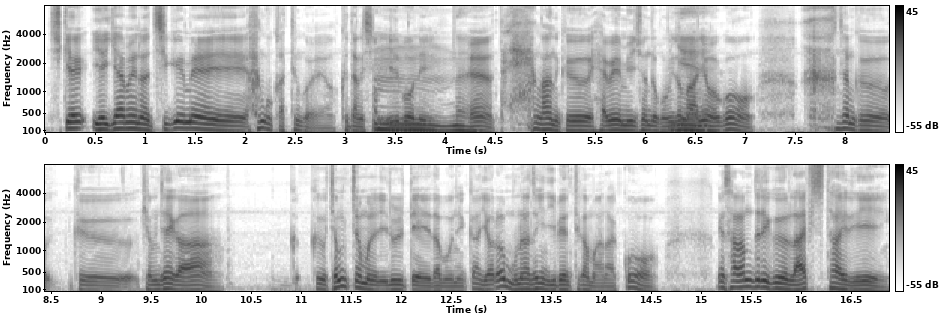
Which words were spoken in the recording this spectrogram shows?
쉽게 얘기하면은 지금의 한국 같은 거예요. 그 당시 음, 일본이 네. 예, 다양한 그 해외 뮤지션도 공연도 예. 많이 오고 한참 그, 그 경제가 그, 그 정점을 이룰 때다 보니까 여러 문화적인 이벤트가 많았고 사람들이 그 라이프 스타일이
